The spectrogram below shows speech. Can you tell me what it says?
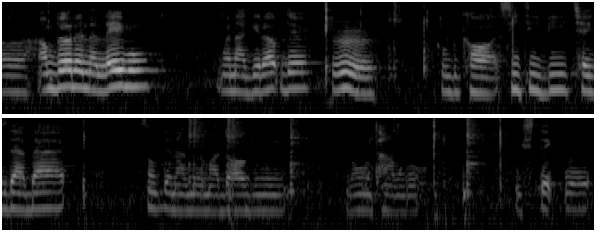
uh, I'm building a label when I get up there. Mm. Gonna be called CTB, Chase That Bag. Something I made my dog read a long time ago. We stick with it.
